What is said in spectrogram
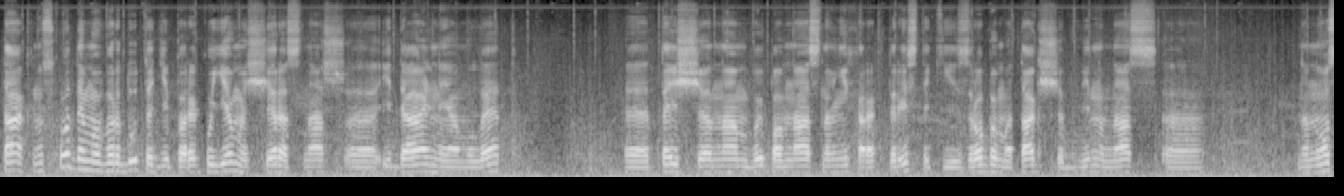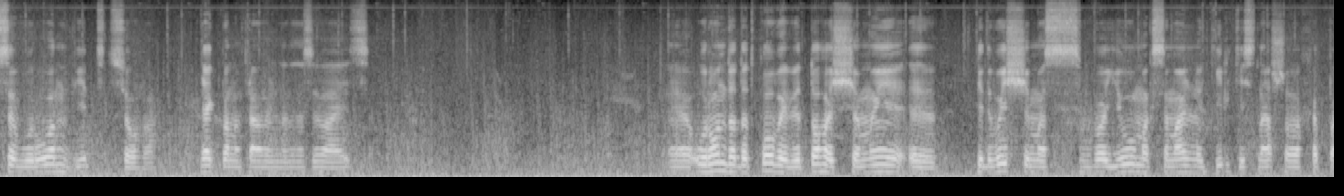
так, ну сходимо в Орду, тоді перекуємо ще раз наш е, ідеальний амулет. Е, те, що нам випав на основні характеристики, і зробимо так, щоб він у нас е, наносив урон від цього. Як воно правильно називається? Е, урон додатковий від того, що ми е, підвищимо свою максимальну кількість нашого ХП.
